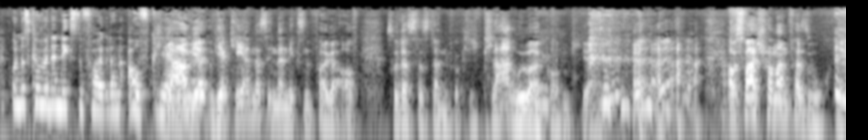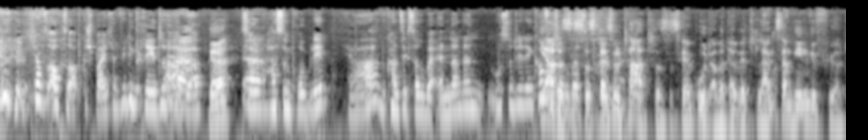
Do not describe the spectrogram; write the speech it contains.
Und das können wir in der nächsten Folge dann aufklären. ja wir, wir klären das in der nächsten Folge auf, sodass das dann wirklich klar rüberkommt. Ja. Aber es war schon mal ein Versuch. Ich habe es auch so abgespeichert wie die Grete, aber Ja, so, hast du ein Problem? Ja, du kannst nichts darüber ändern, dann musst du dir den Kopf ja das ist das. Resultat. Das ist ja gut, aber da wird langsam hingeführt.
